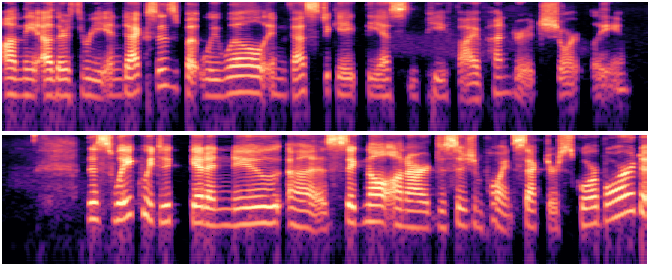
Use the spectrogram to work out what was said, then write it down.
on the other three indexes, but we will investigate the S&P 500 shortly. This week, we did get a new uh, signal on our decision point sector scoreboard,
